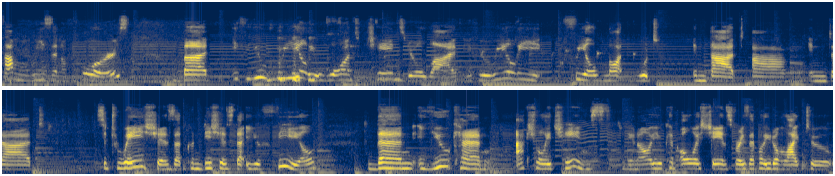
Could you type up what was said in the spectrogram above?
some reason, of course. But if you really want to change your life, if you really feel not good in that um, in that situations, that conditions that you feel, then you can actually change. You know, you can always change. For example, you don't like to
